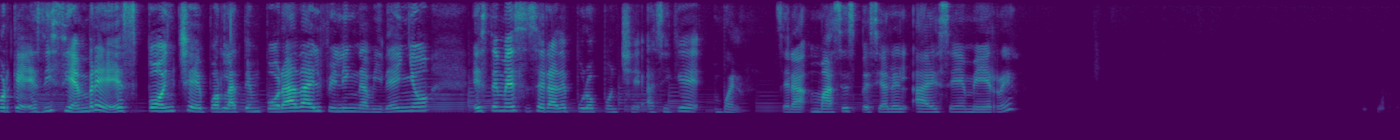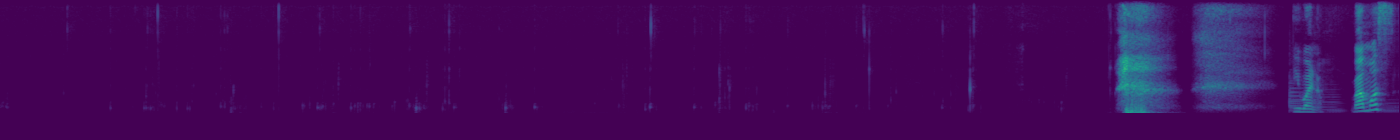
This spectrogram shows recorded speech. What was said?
porque es diciembre, es ponche por la temporada, el feeling navideño. Este mes será de puro ponche, así que bueno, será más especial el ASMR. Y bueno, vamos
